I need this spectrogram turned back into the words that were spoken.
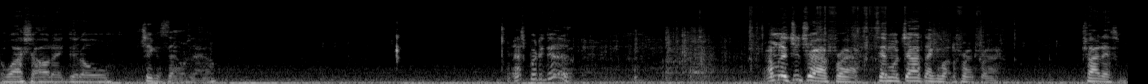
Wash all that good old chicken sandwich down. That's pretty good. I'm gonna let you try a fry. Tell me what y'all think about the French fry. Try this one.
